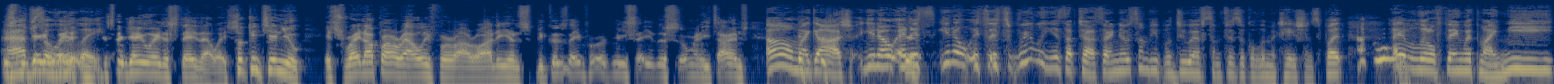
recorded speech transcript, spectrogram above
it's Absolutely. The to, it's the gateway to stay that way. So continue. It's right up our alley for our audience because they've heard me say this so many times. Oh my gosh. You know, and it's, you know, it's, it's really is up to us. I know some people do have some physical limitations, but Absolutely. I have a little thing with my knee.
